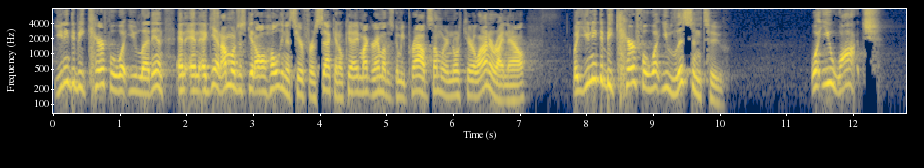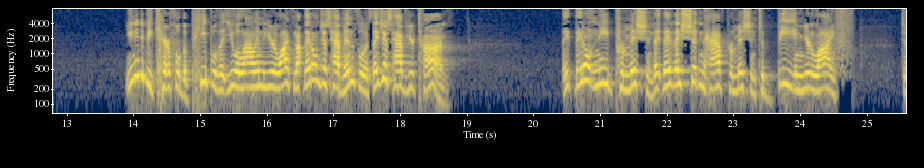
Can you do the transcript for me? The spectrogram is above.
You need to be careful what you let in. And, and again, I'm going to just get all holiness here for a second, okay? My grandmother's going to be proud somewhere in North Carolina right now. But you need to be careful what you listen to, what you watch. You need to be careful the people that you allow into your life. Not, they don't just have influence, they just have your time. They, they don't need permission. They, they, they shouldn't have permission to be in your life to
